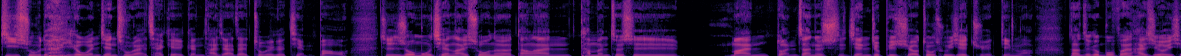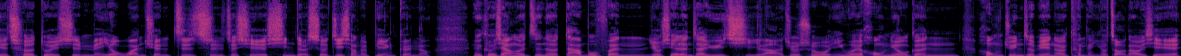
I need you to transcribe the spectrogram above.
技术的一个文件出来，才可以跟大家再做一个简报。只是说目前来说呢，当然他们这是。蛮短暂的时间就必须要做出一些决定了。那这个部分还是有一些车队是没有完全支持这些新的设计上的变更哦。因为可想而知呢，大部分有些人在预期啦，就是说因为红牛跟红军这边呢，可能有找到一些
